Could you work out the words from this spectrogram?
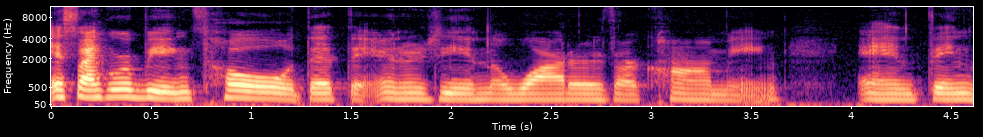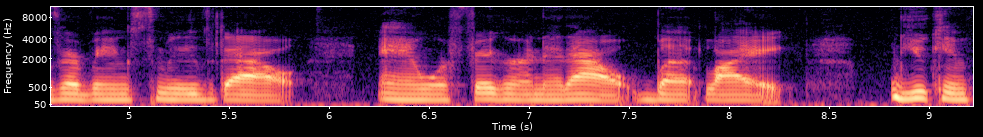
it's like we're being told that the energy in the waters are calming and things are being smoothed out and we're figuring it out. But like you can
